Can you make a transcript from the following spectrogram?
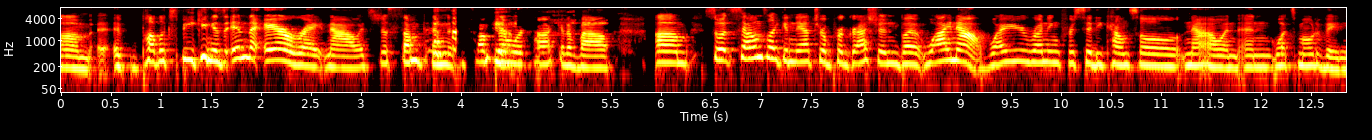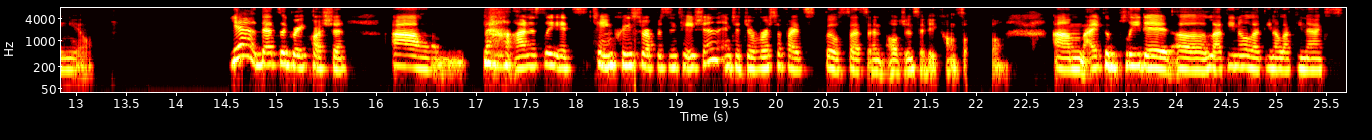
um it, public speaking is in the air right now. It's just something something yeah. we're talking about. Um, so it sounds like a natural progression, but why now? Why are you running for city council now and and what's motivating you? Yeah, that's a great question. Um, honestly, it's to increase representation and to diversify skill sets in Elgin City Council. Um, I completed a Latino, Latina, Latinx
